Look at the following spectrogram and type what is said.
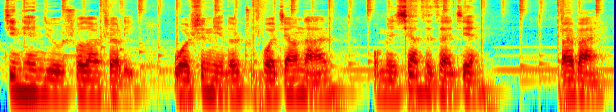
今天就说到这里。我是你的主播江南，我们下次再见，拜拜。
